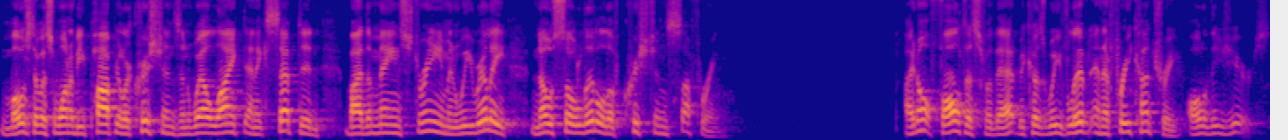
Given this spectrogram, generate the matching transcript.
Most of us want to be popular Christians and well liked and accepted by the mainstream, and we really know so little of Christian suffering. I don't fault us for that because we've lived in a free country all of these years.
